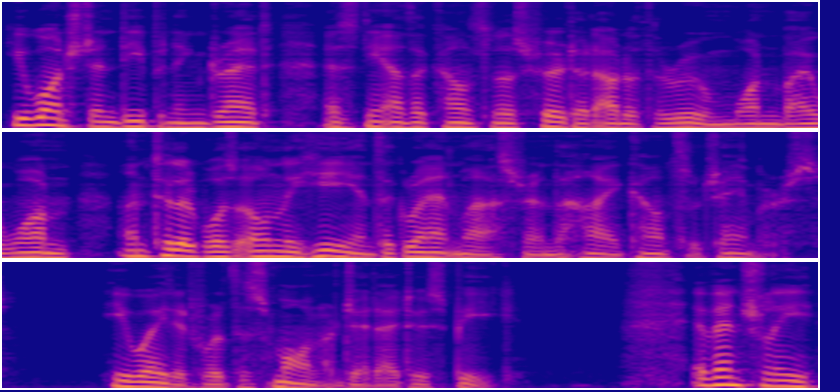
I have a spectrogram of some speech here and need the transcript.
He watched in deepening dread as the other counselors filtered out of the room one by one until it was only he and the Grand Master in the High Council chambers. He waited for the smaller Jedi to speak. Eventually,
